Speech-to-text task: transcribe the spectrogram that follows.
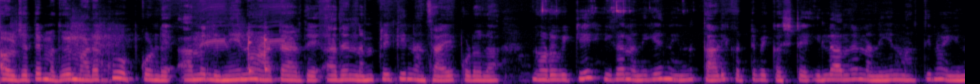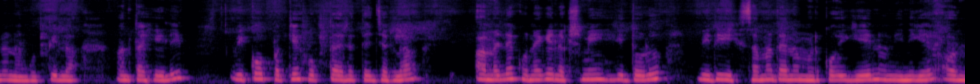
ಅವಳ ಜೊತೆ ಮದುವೆ ಮಾಡೋಕ್ಕೂ ಒಪ್ಕೊಂಡೆ. ಆಮೇಲೆ ಇನ್ನೇನೋ ಆಟ ಆಡಿದೆ. ಆದರೆ ನಮ್ಮ ಪ್ರೀತಿ ನಾನು ಸಹಾಯ ಕೊಡೋಲ್ಲ. ನೋಡು ಈಗ ನನಗೆ ನಿನ್ನ ತಾಳಿ ಕಟ್ಟಬೇಕಷ್ಟೇ ಇಲ್ಲ ಅಂದರೆ ನಾನು ಏನು ಮಾಡ್ತೀನೋ ಏನೋ ನಂಗೆ ಗೊತ್ತಿಲ್ಲ. ಅಂತ ಹೇಳಿ ವಿಕೋಪಕ್ಕೆ ಹೋಗ್ತಾ ಇರುತ್ತೆ ಜಗಳ. ಆಮೇಲೆ ಕೊನೆಗೆ ಲಕ್ಷ್ಮಿ, ಇದ್ದೋಳು, ವಿಧಿ ಸಮಾಧಾನ ಮಾಡ್ಕೊ ಈಗೇನು ನಿನಗೆ ಅವ್ನ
